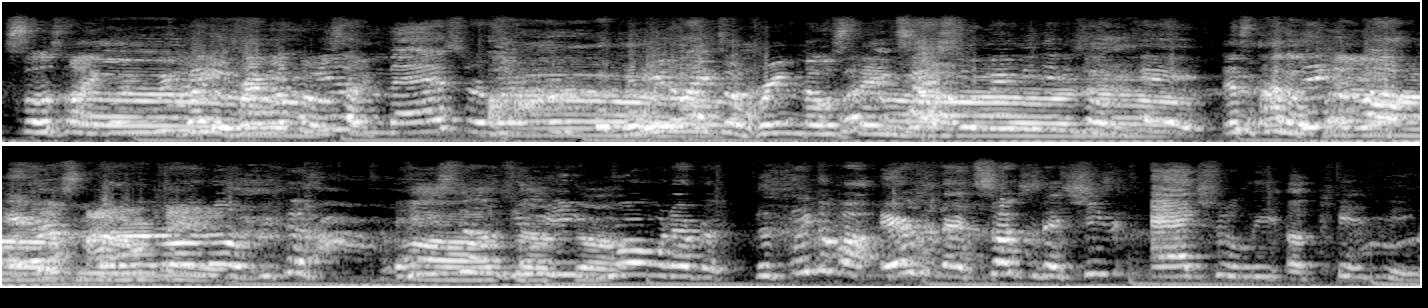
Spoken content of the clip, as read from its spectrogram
So it's like when we like to bring up those the things. master of everything. We like to bring those But the things test tube baby thing is okay. That's not the thing okay. about Erza, That's no, not no, no, no, because he's Oh, still that's human, he messed grew or whatever. The thing about Erza that sucks is that she's actually a kidney.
